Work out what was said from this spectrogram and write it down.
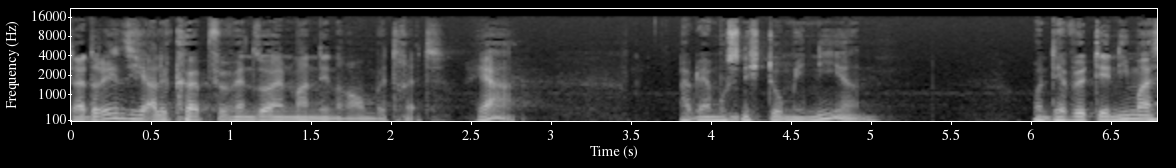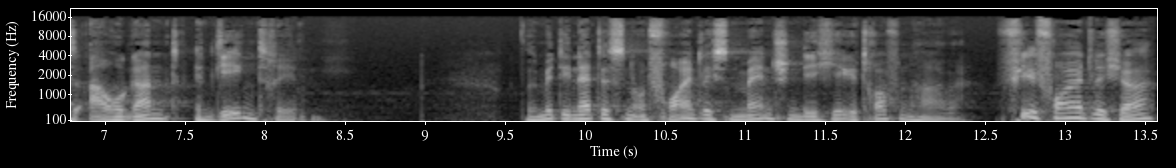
Da drehen sich alle Köpfe, wenn so ein Mann den Raum betritt. Ja, aber der muss nicht dominieren. Und der wird dir niemals arrogant entgegentreten. Das sind mit die nettesten und freundlichsten Menschen, die ich je getroffen habe. Viel freundlicher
